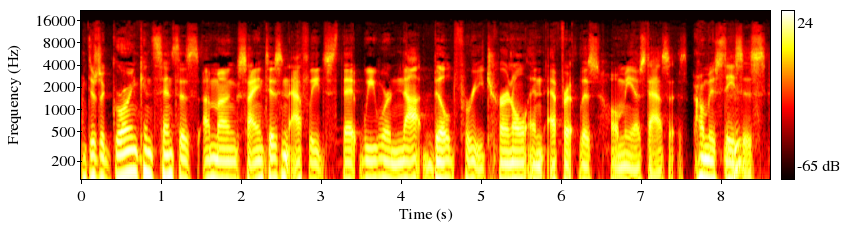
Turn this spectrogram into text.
there's a growing consensus among scientists and athletes that we were not built for eternal and effortless homeostasis, homeostasis, mm-hmm.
